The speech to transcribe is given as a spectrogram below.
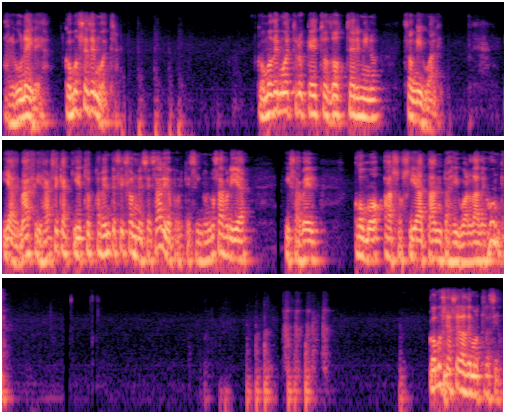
¿alguna idea? ¿Cómo se demuestra? ¿Cómo demuestro que estos dos términos son iguales? Y además, fijarse que aquí estos paréntesis son necesarios, porque si no, no sabría saber cómo asociar tantas igualdades juntas. ¿Cómo se hace la demostración?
